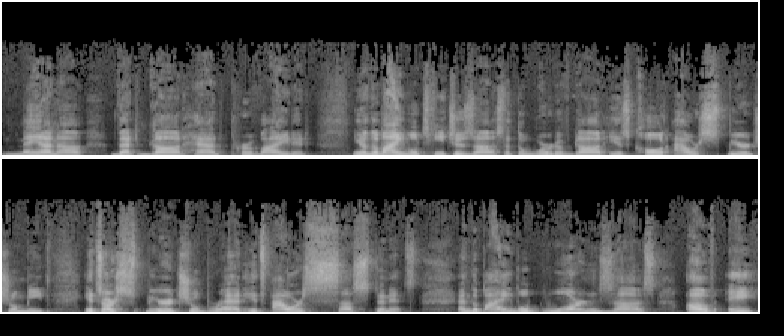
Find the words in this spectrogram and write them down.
manna that God had provided. You know, the Bible teaches us that the Word of God is called our spiritual meat. It's our spiritual bread. It's our sustenance. And the Bible warns us of a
